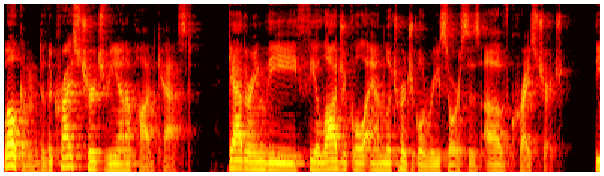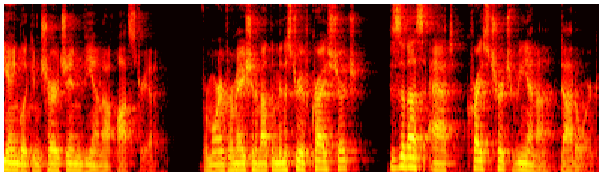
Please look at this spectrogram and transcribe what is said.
Welcome to the Christ Church Vienna podcast, gathering the theological and liturgical resources of Christ Church, the Anglican Church in Vienna, Austria. For more information about the ministry of Christ Church, visit us at christchurchvienna.org.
